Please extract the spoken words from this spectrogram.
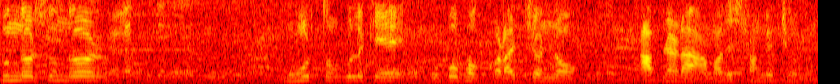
সুন্দর সুন্দর মুহূর্তগুলোকে উপভোগ করার জন্য আপনারা আমাদের সঙ্গে চলুন।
